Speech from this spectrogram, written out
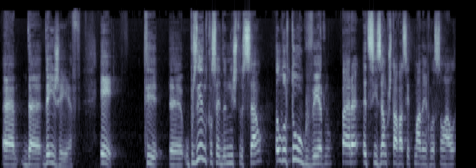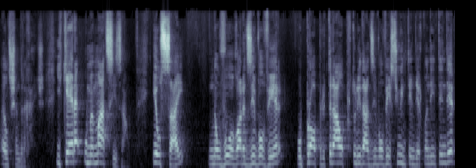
uh, da, da IGF é que uh, o Presidente do Conselho de Administração alertou o Governo para a decisão que estava a ser tomada em relação a Alexandre Reis e que era uma má decisão. Eu sei, não vou agora desenvolver o próprio terá a oportunidade de desenvolver se o entender quando entender.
